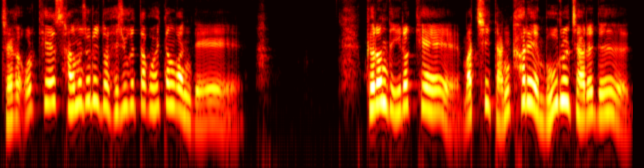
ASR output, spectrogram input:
제가 옳게 산후조리도 해주겠다고 했던 건데 그런데 이렇게 마치 단칼에 물을 자르듯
